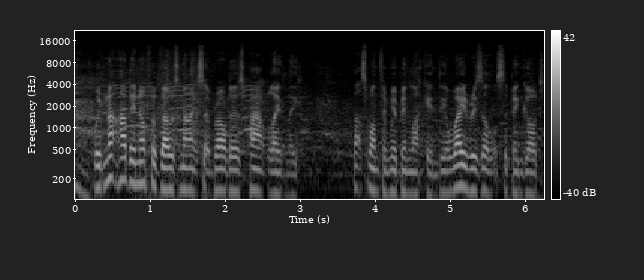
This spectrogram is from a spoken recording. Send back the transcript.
we've not had enough of those nights at Broadhurst Park lately. That's one thing we've been lacking. The away results have been good,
